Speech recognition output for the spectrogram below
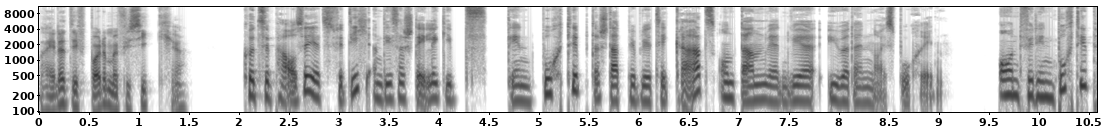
Relativ bald einmal Physik, ja. Kurze Pause jetzt für dich. An dieser Stelle gibt's den Buchtipp der Stadtbibliothek Graz und dann werden wir über dein neues Buch reden. Und für den Buchtipp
